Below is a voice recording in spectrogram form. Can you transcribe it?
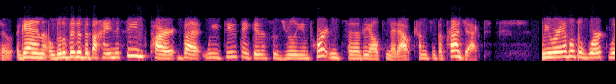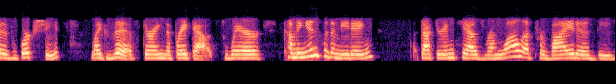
So again, a little bit of the behind the scenes part, but we do think this is really important to the ultimate outcomes of the project. We were able to work with worksheets like this during the breakouts where coming into the meeting, Dr. Imtiaz Rangwala provided these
